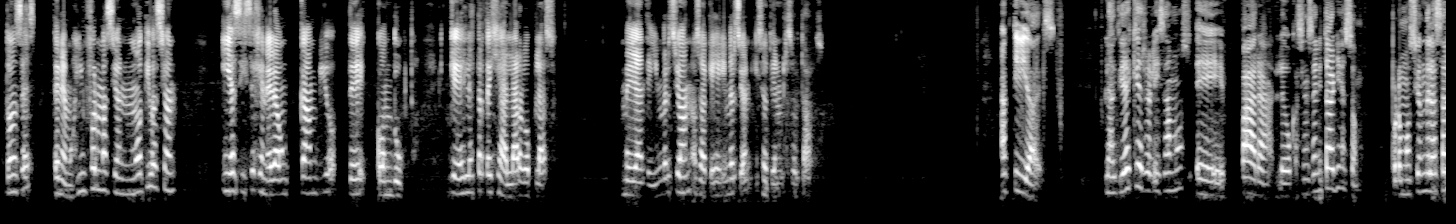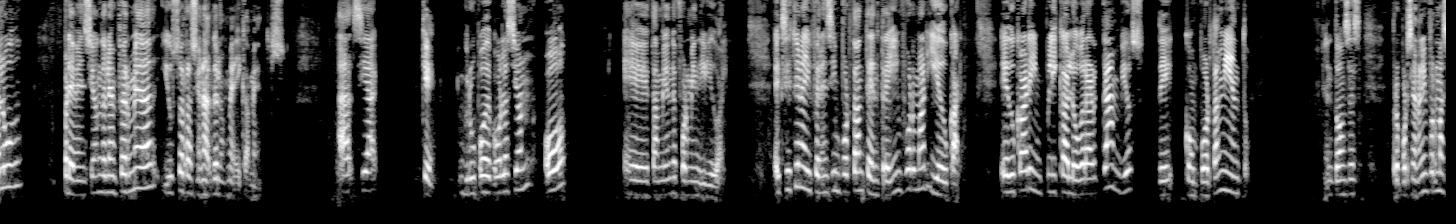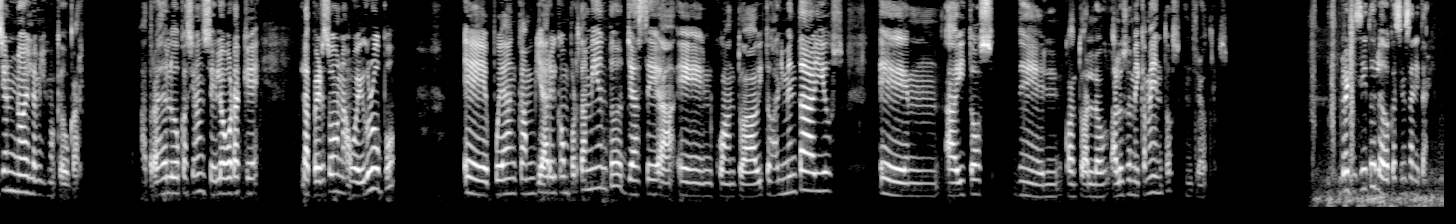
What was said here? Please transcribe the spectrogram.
Entonces, tenemos información, motivación, y así se genera un cambio de conducta, que es la estrategia a largo plazo, mediante inversión, o sea que es inversión y se obtienen resultados. Actividades. Las actividades que realizamos eh, para la educación sanitaria son promoción de la salud, prevención de la enfermedad y uso racional de los medicamentos. ¿Hacia qué? Grupo de población o eh, también de forma individual. Existe una diferencia importante entre informar y educar. Educar implica lograr cambios de comportamiento. Entonces, proporcionar información no es lo mismo que educar a través de la educación se logra que la persona o el grupo eh, puedan cambiar el comportamiento, ya sea en cuanto a hábitos alimentarios, em, hábitos en cuanto al uso de medicamentos, entre otros. Requisitos de la educación sanitaria.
